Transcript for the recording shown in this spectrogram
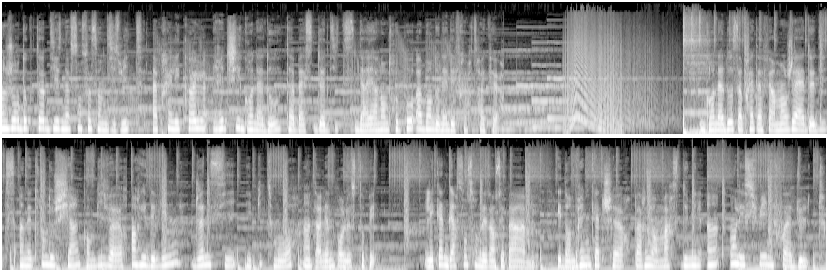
Un jour d'octobre 1978, après l'école, Richie Grenado tabasse Duditz derrière l'entrepôt abandonné des frères Tracker. Grenado s'apprête à faire manger à Duditz un étron de chien quand Beaver, Henry Devlin, John C. et Pete Moore interviennent pour le stopper. Les quatre garçons sont des inséparables, et dans Dreamcatcher, paru en mars 2001, on les suit une fois adultes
